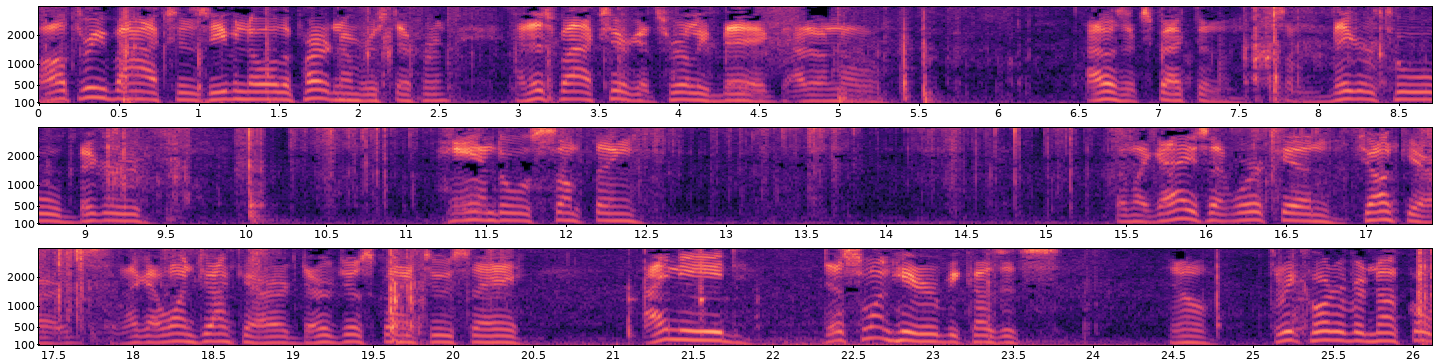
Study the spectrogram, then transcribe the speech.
all three boxes, even though the part number is different. And this box here gets really big. I don't know. I was expecting some bigger tool, bigger handles, something. But my guys that work in junkyards, and I got one junkyard, they're just going to say, I need this one here because it's, you know, three quarter of a knuckle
